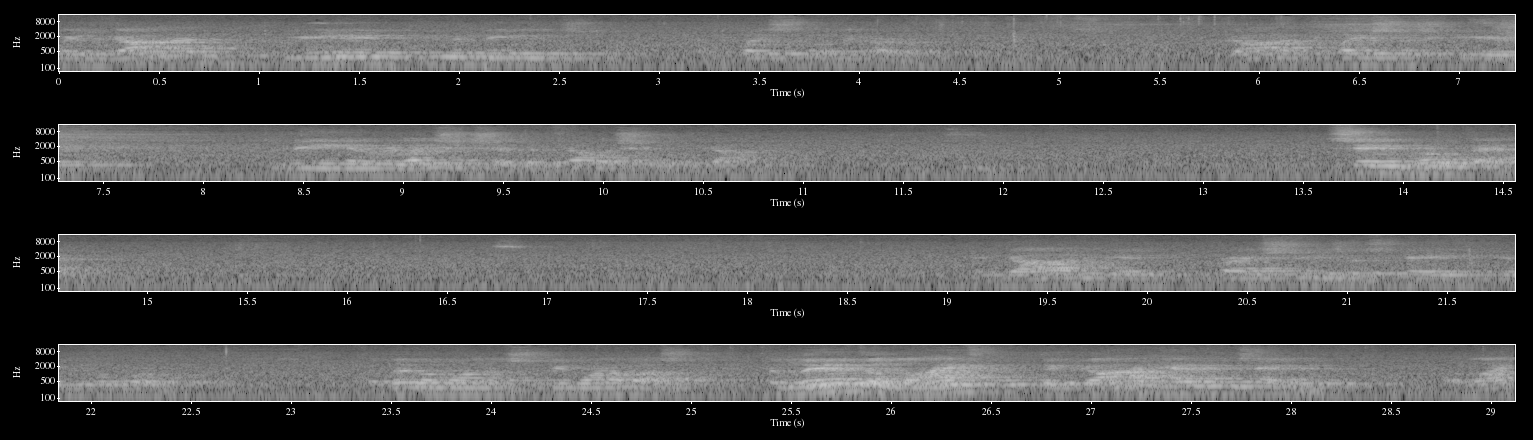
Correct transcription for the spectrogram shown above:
When God created human beings and placed them on the earth, God placed us here to be in a relationship and fellowship Sin broke that. And God in Christ Jesus came into the world to live among us, to be one of us, to live the life that God had intended, a life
